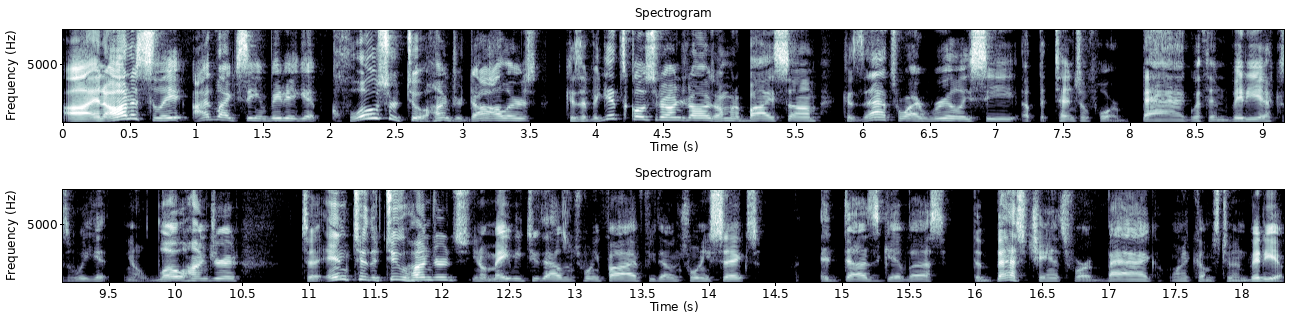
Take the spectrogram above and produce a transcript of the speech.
Uh, and honestly, I'd like to see NVIDIA get closer to $100 because if it gets closer to $100, I'm going to buy some because that's where I really see a potential for a bag with NVIDIA because we get, you know, low 100 to into the 200s, you know, maybe 2025, 2026 it does give us the best chance for a bag when it comes to NVIDIA.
